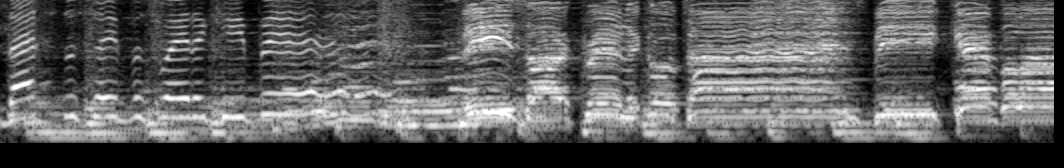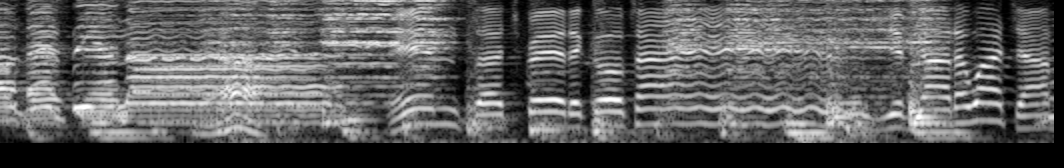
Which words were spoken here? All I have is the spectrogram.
That's the safest way to keep it. These are critical times. Be careful of espionage. In such critical times, you've got to watch out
